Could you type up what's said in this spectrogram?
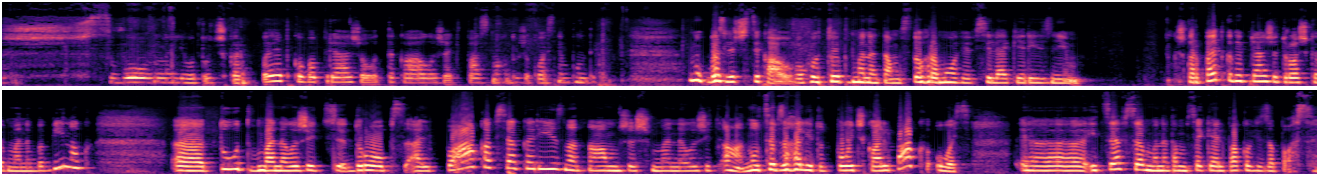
з вовною. Тут шкарпеткова пряжа, от така лежать в пасмах, дуже класні бунтики. Ну, безліч цікавого. Тут в мене там 100 грамові всілякі різні шкарпеткові пряжі, трошки в мене бабінок. Е, Тут в мене лежить дропс альпака всяка різна, там же ж в мене лежить. А, ну це взагалі тут поличка альпак. Ось. Е, І це все в мене там всякі альпакові запаси.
